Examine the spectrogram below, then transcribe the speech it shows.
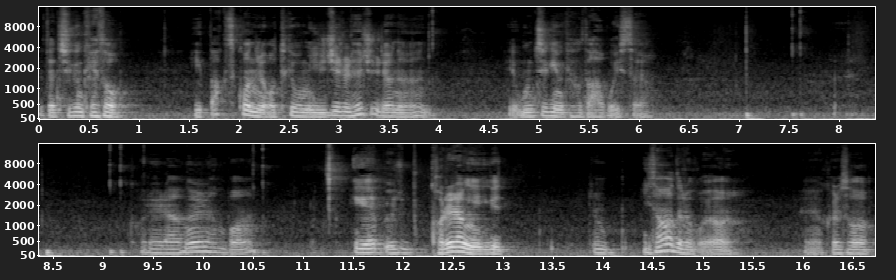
일단 지금 계속 이 박스권을 어떻게 보면 유지를 해주려는 이 움직임이 계속 나오고 있어요. 거래량을 한번 이게 요즘 거래량이 이게 좀 이상하더라고요. 예, 그래서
